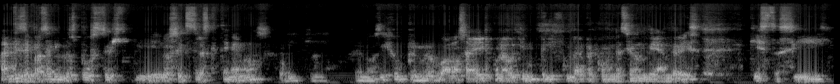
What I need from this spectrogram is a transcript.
antes de pasar los posters y los extras que tenemos, ahí que nos dijo, primero vamos a ir con la última película de recomendación de Andrés, que esta sí,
